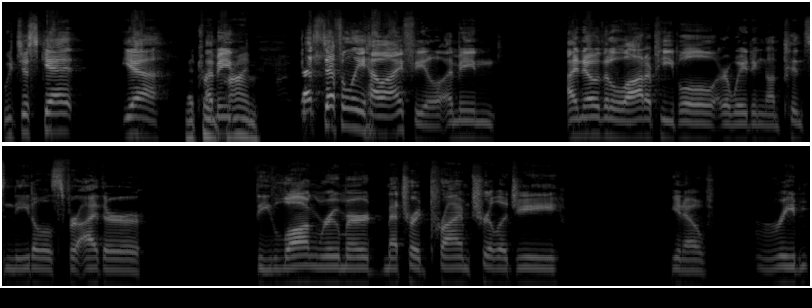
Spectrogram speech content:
We just get yeah. Metroid mean, Prime. That's definitely how I feel. I mean, I know that a lot of people are waiting on pins and needles for either the long rumored Metroid Prime trilogy, you know, re-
